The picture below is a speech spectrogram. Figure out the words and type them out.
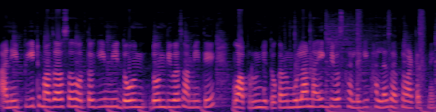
आणि पीठ माझं असं होतं की मी दोन दोन दिवस आम्ही ते वापरून घेतो. कारण मुलांना एक दिवस खाल्लं की खाल्ल्यासारखं वाटत नाही.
